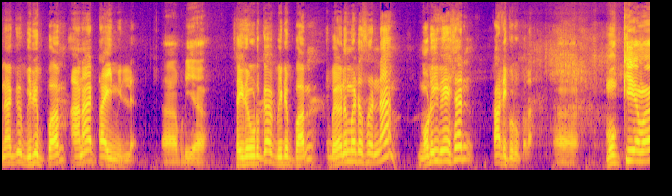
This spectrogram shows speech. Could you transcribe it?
எனக்கு விருப்பம் ஆனால் டைம் இல்லை. அப்படியா? செய்து கொடுக்க விருப்பம். வேணுமெட்டு சொன்னால் மோட்டிவேஷன் காட்டி கொடுக்கலாம். ஆ. முக்கியமா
